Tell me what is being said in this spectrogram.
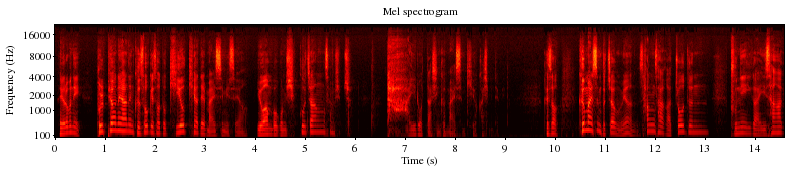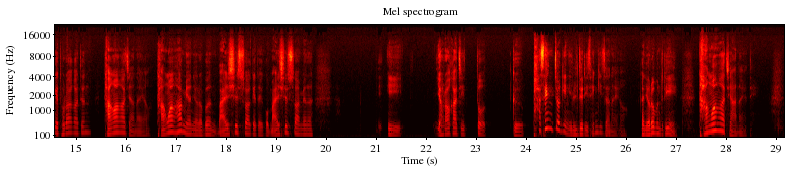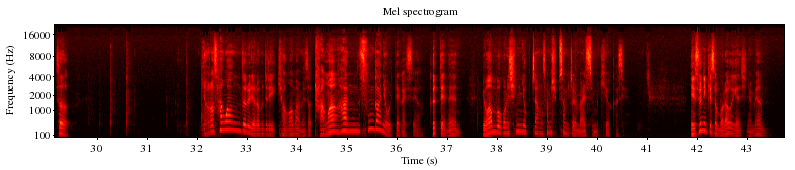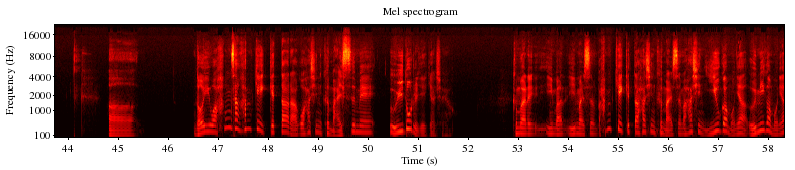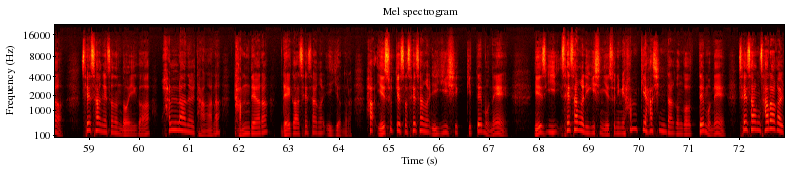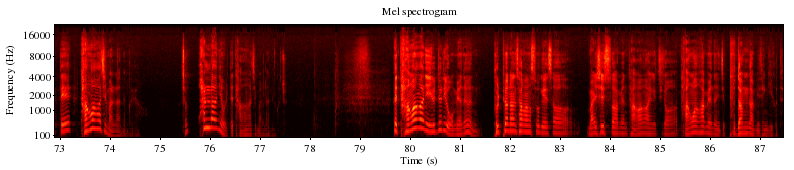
여러분이 불편해하는 그 속에서도 기억해야 될 말씀이 있어요. 요한복음 19장 30절. 다 이루었다 하신 그 말씀 기억하시면 됩니다. 그래서 그 말씀 붙잡으면 상사가 쪼든 분위기가 이상하게 돌아가든 당황하지 않아요. 당황하면 여러분 말 실수하게 되고 말 실수하면은 이 여러 가지 또 그 파생적인 일들이 생기잖아요. 그러니까 여러분들이 당황하지 않아야 돼. 그래서 여러 상황들을 여러분들이 경험하면서 당황한 순간이 올 때가 있어요. 그때는 요한복음 16장 33절 말씀을 기억하세요. 예수님께서 뭐라고 얘기하시냐면 어, 너희와 항상 함께 있겠다라고 하신 그 말씀의 의도를 얘기하셔요. 그 말에 이 말 이 말씀 함께 있겠다 하신 그 말씀을 하신 이유가 뭐냐? 의미가 뭐냐? 세상에서는 너희가 환난을 당하나 담대하라 내가 세상을 이기었노라. 하, 예수께서 세상을 이기셨기 때문에 예, 이 세상을 이기신 예수님이 함께 하신다는 것 때문에 세상 살아갈 때 당황하지 말라는 거예요. 그렇죠? 환란이 올 때 당황하지 말라는 거죠. 당황한 일들이 오면은 불편한 상황 속에서 말 실수하면 당황하겠죠. 당황하면은 이제 부담감이 생기거든.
